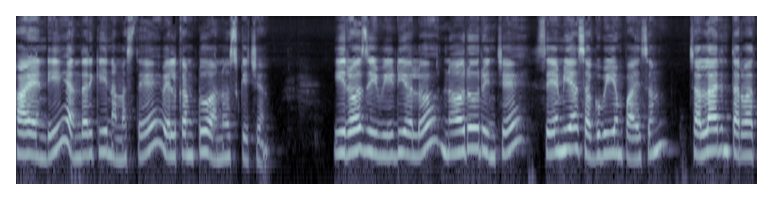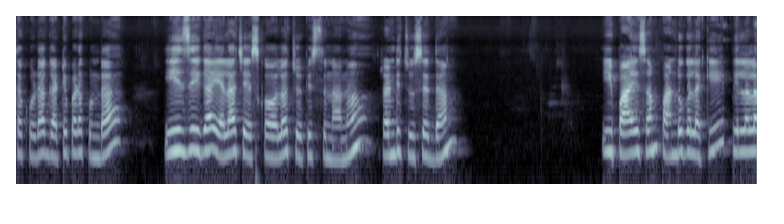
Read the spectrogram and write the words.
హాయ్ అండి అందరికీ నమస్తే. Welcome to Anu's kitchen. ఈరోజు ఈ వీడియోలో నోరూరించే సేమియా సగ్గుబియ్యం పాయసం చల్లారిన తర్వాత కూడా గట్టిపడకుండా ఈజీగా ఎలా చేసుకోవాలో చూపిస్తున్నాను. రండి చూసేద్దాం. ఈ పాయసం పండుగలకి పిల్లల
